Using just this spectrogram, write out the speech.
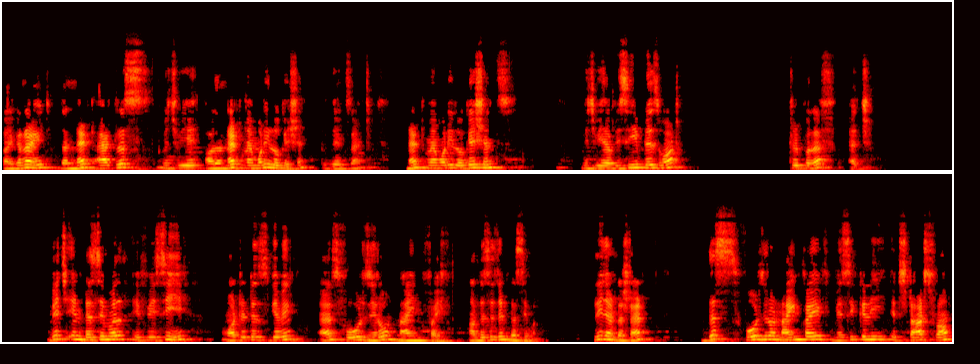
So I can write the net address which we or the net memory location to be exact. Net memory locations which we have received is what? Triple F H. Which in decimal if we see what it is giving as 4095 and this is in decimal please understand this 4095 basically it starts from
